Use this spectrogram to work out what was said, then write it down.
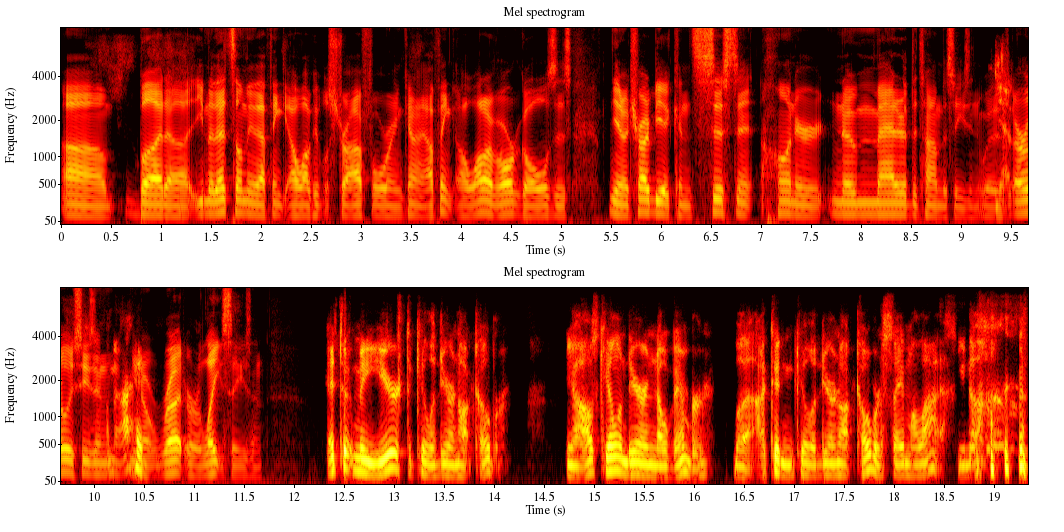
um, but uh, you know that's something that I think a lot of people strive for and kind of I think a lot of our goals is you know, try to be a consistent hunter no matter the time of the season, whether it's early season, I mean, I you had- know, rut or late season. it took me years to kill a deer in October. You know, I was killing deer in November, but I couldn't kill a deer in October to save my life. You know.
